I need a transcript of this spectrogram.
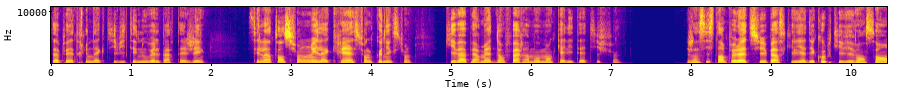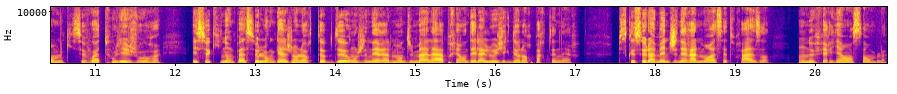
ça peut être une activité nouvelle partagée. C'est l'intention et la création de connexion qui va permettre d'en faire un moment qualitatif. J'insiste un peu là-dessus parce qu'il y a des couples qui vivent ensemble, qui se voient tous les jours, et ceux qui n'ont pas ce langage dans leur top 2 ont généralement du mal à appréhender la logique de leur partenaire, puisque cela mène généralement à cette phrase on ne fait rien ensemble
